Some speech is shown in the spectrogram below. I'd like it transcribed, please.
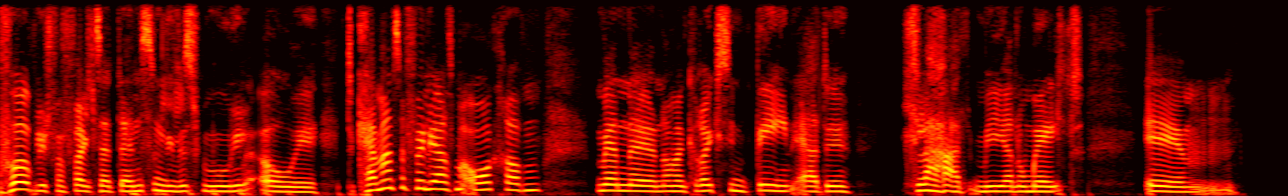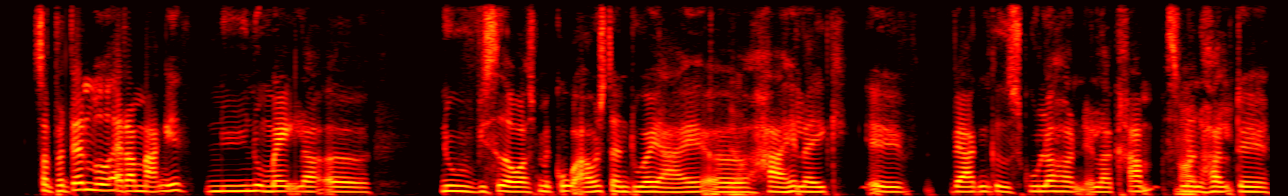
forhåbentlig få folk til at danse en lille smule. Og øh, det kan man selvfølgelig også med overkroppen, men øh, når man kan rykke sine ben, er det klart mere normalt. Øhm, så på den måde er der mange nye normaler, og nu vi sidder også med god afstand, du og jeg, og Ja. ja. har heller ikke øh, hverken givet skulderhånd eller kram, så Nej. man holdt... Øh,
